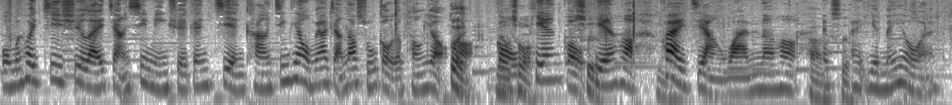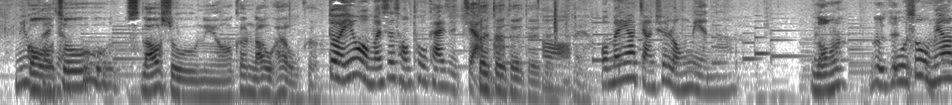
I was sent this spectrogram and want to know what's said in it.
我们会继续来讲姓名学跟健康。今天我们要讲到属狗的朋友，对，狗篇，狗篇哈，快讲完了哈，哎，哎，也没有哎，没有。狗、猪、老鼠、牛跟老虎还有五个。对，因为我们是从兔开始讲，对对对对对。哦，我们要讲去龙年呢。龙啊！我说我们要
